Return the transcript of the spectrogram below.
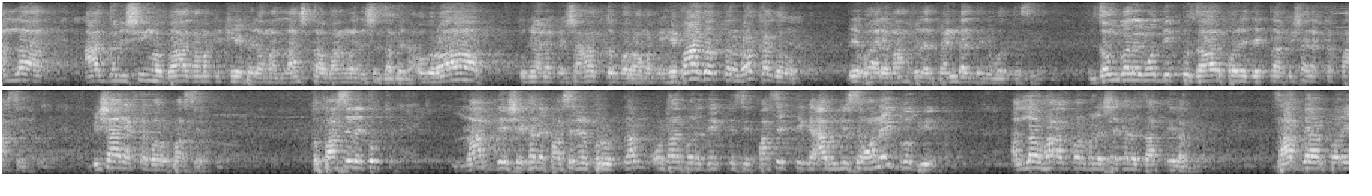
আল্লাহ আর যদি সিংহ বাঘ আমাকে খেয়ে ফেলে, আমার লাশটা বাংলাদেশে যাবে না। ও রব, তুমি আমাকে সাহায্য করো, আমাকে হেফাজত করো, রক্ষা করো। প্রিয় ভাইরে, মাহফিলের প্যান্ডেল থেকে বলতেছি, জঙ্গলের মধ্যে একটু যাওয়ার পরে দেখলাম বিশাল একটা পাশের বিশাল একটা বড় পাশের তো পাশের খুব লাভ দিয়ে সেখানে পাশের উপর উঠলাম, ওঠার পরে দেখতেছি পাশের থেকে আরও নিচে অনেক গভীর। আল্লাহ আকবর বলে সেখানে ঝাঁপ দিলাম। ঝাঁপ দেওয়ার পরে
